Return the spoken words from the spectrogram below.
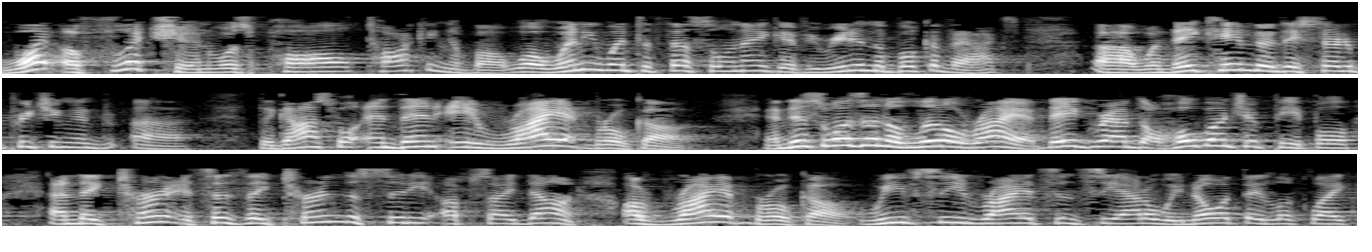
What affliction was Paul talking about? Well, when he went to Thessalonica, if you read in the book of Acts, uh, when they came there, they started preaching uh, the gospel, and then a riot broke out. And this wasn't a little riot. They grabbed a whole bunch of people and they turned, it says they turned the city upside down. A riot broke out. We've seen riots in Seattle. We know what they look like.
